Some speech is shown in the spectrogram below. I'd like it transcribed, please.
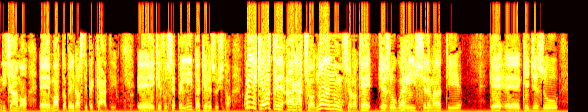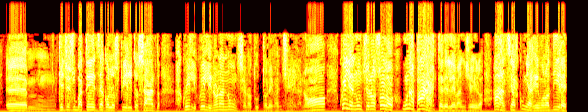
diciamo, eh, morto per i nostri peccati, eh, che fu seppellito e che risuscitò. Quelli che oltre a, a ciò non annunziano che Gesù guarisce le malattie, che, eh, che, Gesù, ehm, che, Gesù, battezza con lo Spirito Santo, ah, quelli, quelli non annunziano tutto l'Evangelo, no, quelli annunziano solo una parte dell'Evangelo, anzi alcuni arrivano a dire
